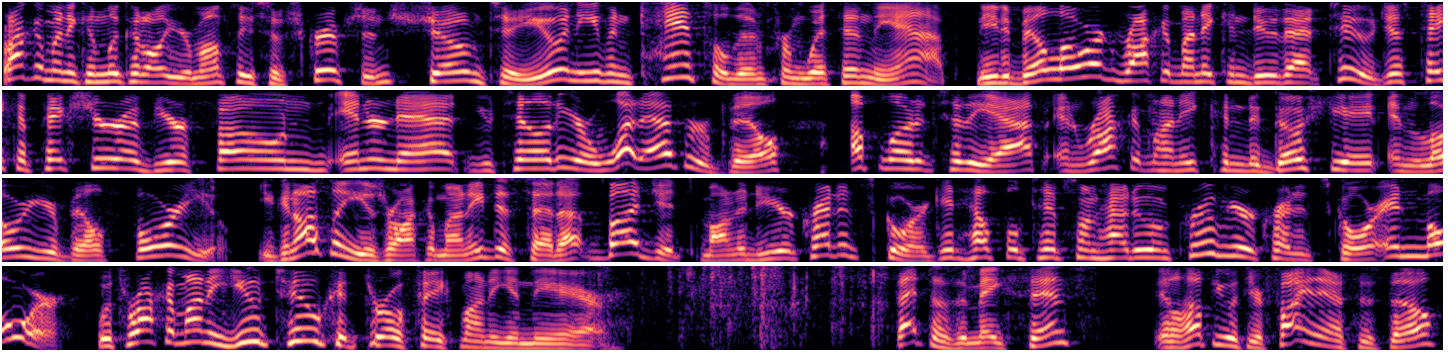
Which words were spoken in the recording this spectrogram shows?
Rocket Money can look at all your monthly subscriptions, show them to you, and even cancel them from within the app. Need a bill lowered? Rocket Money can do that too. Just take a picture of your phone, internet, utility, or whatever bill, upload it to the app, and Rocket Money can negotiate and lower your bill for you. You can also use Rocket Money to set up budgets, monitor your credit score, get helpful tips on how to improve your credit score, and more. With Rocket Money, you too could throw fake money in the air. That doesn't make sense. It'll help you with your finances, though.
